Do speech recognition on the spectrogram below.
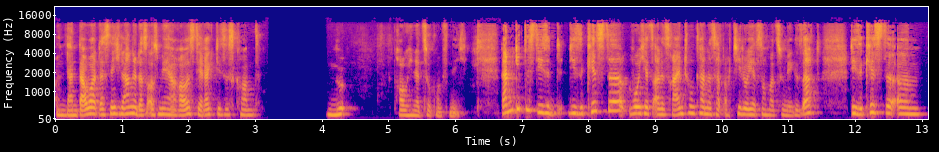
Und dann dauert das nicht lange, dass aus mir heraus direkt dieses kommt. Nö, brauche ich in der Zukunft nicht. Dann gibt es diese, diese Kiste, wo ich jetzt alles reintun kann. Das hat auch Tilo jetzt nochmal zu mir gesagt. Diese Kiste, ähm,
